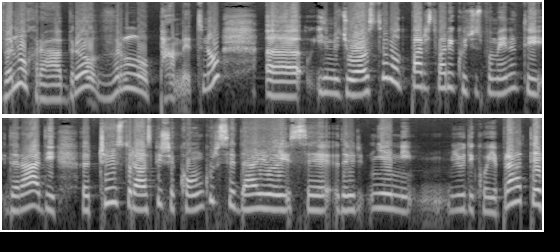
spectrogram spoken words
vrlo hrabro, vrlo pametno uh, između ostalog, par stvari koje ću spomenuti da radi, e, često raspiše konkurse da joj se, da joj njeni ljudi koji je prate,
